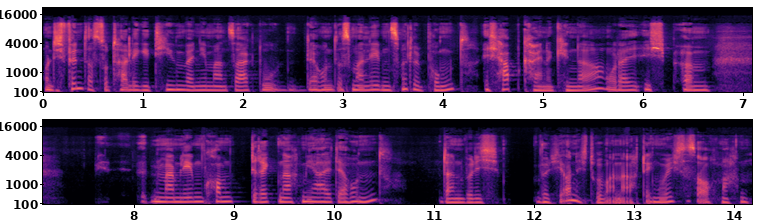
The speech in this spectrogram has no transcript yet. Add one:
und ich finde das total legitim, wenn jemand sagt, du, der Hund ist mein Lebensmittelpunkt, ich habe keine Kinder. Oder ich ähm, in meinem Leben kommt direkt nach mir halt der Hund, dann würde ich, würde ich auch nicht drüber nachdenken, würde ich das auch machen.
